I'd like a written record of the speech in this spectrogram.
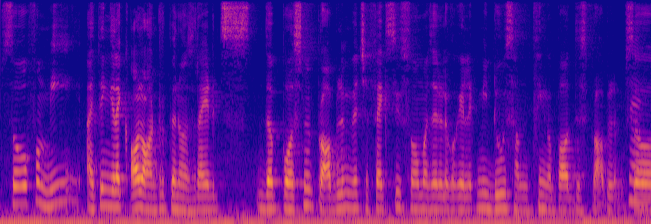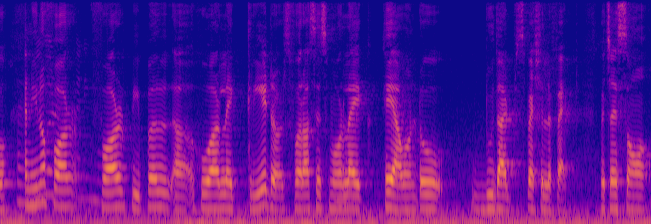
so for me, I think like all entrepreneurs, right? It's the personal problem which affects you so much that you're like, okay, let me do something about this problem. So, right. and you know, for for people uh, who are like creators, for us, it's more like, hey, I want to do that special effect which I saw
